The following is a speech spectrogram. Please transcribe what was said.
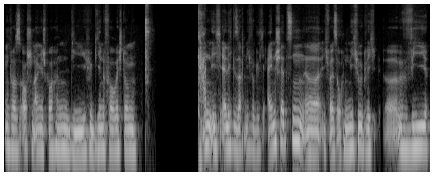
und du hast es auch schon angesprochen, die Hygienevorrichtungen kann ich ehrlich gesagt nicht wirklich einschätzen. Äh, ich weiß auch nicht wirklich, äh, wie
